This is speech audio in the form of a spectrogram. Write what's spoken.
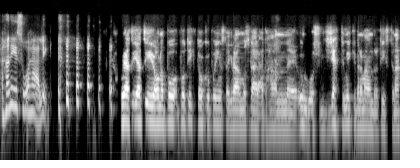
han är så härlig. Och jag, jag ser ju honom på, på TikTok och på Instagram och sådär att han eh, umgås jättemycket med de andra artisterna.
